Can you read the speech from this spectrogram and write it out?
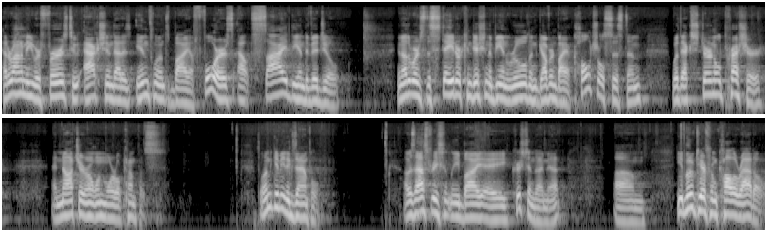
Heteronomy refers to action that is influenced by a force outside the individual. In other words, the state or condition of being ruled and governed by a cultural system with external pressure and not your own moral compass. So let me give you an example. I was asked recently by a Christian that I met. Um, he had moved here from Colorado.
